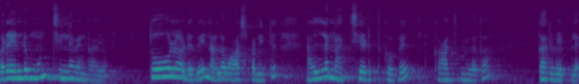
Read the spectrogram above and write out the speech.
ஒரு ரெண்டு மூணு சின்ன வெங்காயம். தோலோடவே நல்லா வாஷ் பண்ணிவிட்டு நல்லா நச்சு எடுத்துக்கோங்க. காஞ்ச மிளகா கருவேப்பிலை.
